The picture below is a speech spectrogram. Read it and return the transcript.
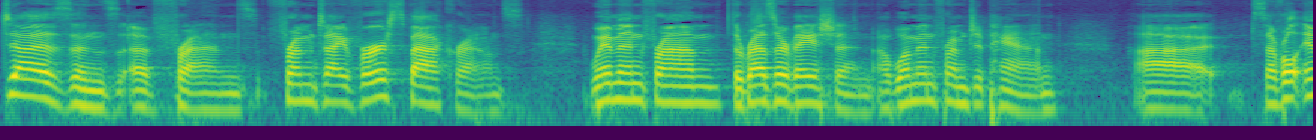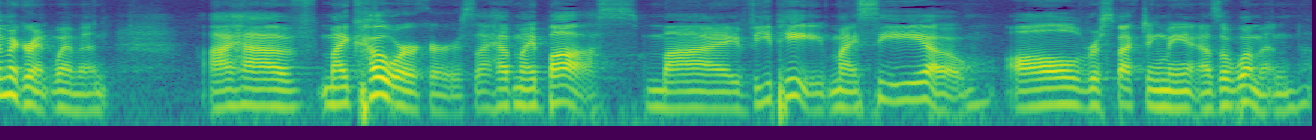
dozens of friends from diverse backgrounds women from the reservation, a woman from Japan, uh, several immigrant women. I have my coworkers, I have my boss, my VP, my CEO, all respecting me as a woman,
